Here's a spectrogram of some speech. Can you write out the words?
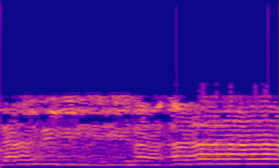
والذين آمنوا.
